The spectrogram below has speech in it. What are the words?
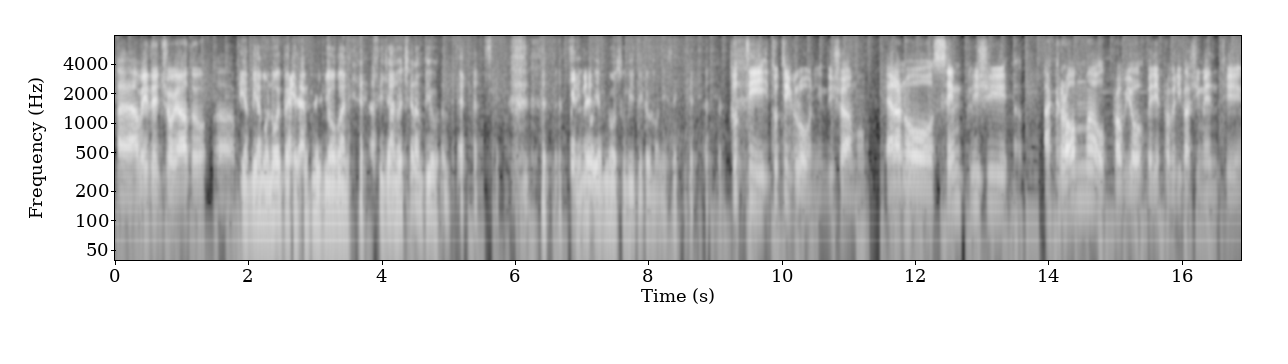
eh, avete giocato uh, sì, abbiamo noi perché tu sei giovane sì, già non c'erano più con te sì. Quindi, sì, noi abbiamo subito i cloni sì. tutti, tutti, i cloni diciamo erano semplici a Chrome o proprio veri e propri rifacimenti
